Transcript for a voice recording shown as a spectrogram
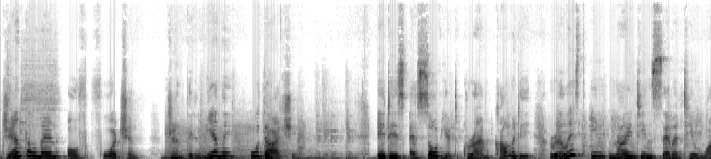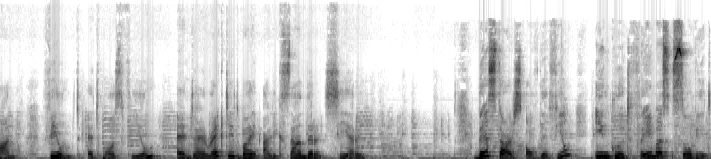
Gentlemen of Fortune. Джентльмены удачи. it is a Soviet crime comedy released in 1971, filmed at Mosfilm and directed by Alexander Sery. The stars of the film include famous Soviet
